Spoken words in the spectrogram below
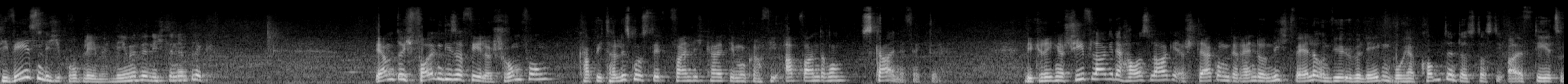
Die wesentlichen Probleme nehmen wir nicht in den Blick. Wir haben durch Folgen dieser Fehler Schrumpfung, Kapitalismusfeindlichkeit, Demografie, Abwanderung, Skaleneffekte. Wir kriegen eine Schieflage der Hauslage, Erstärkung der Ränder und Nichtwähler und wir überlegen, woher kommt denn das, dass die AfD jetzt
